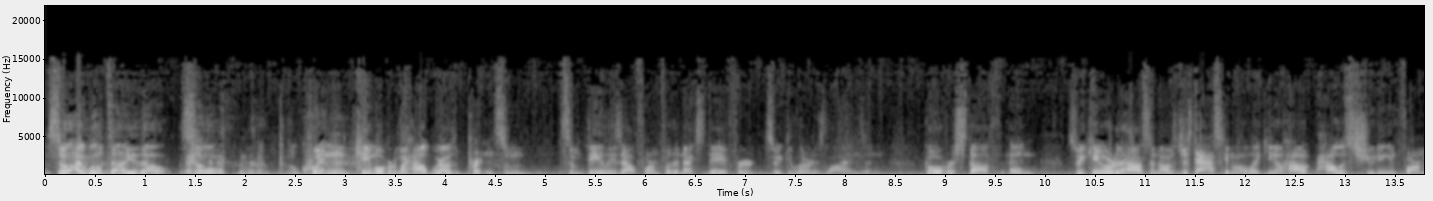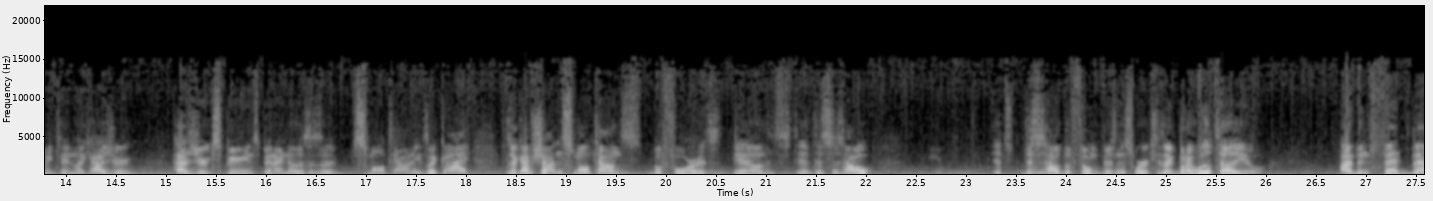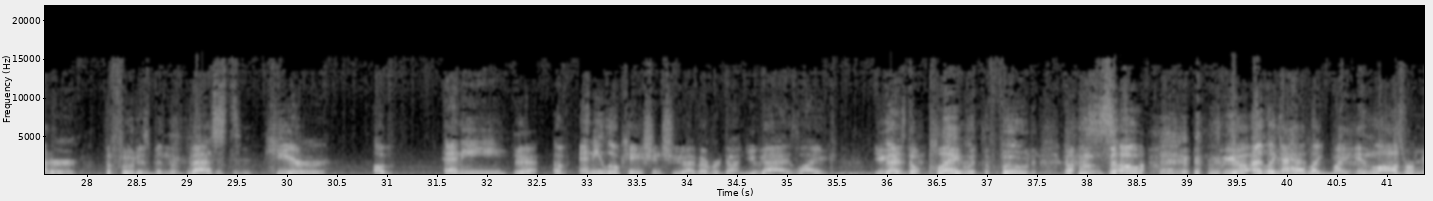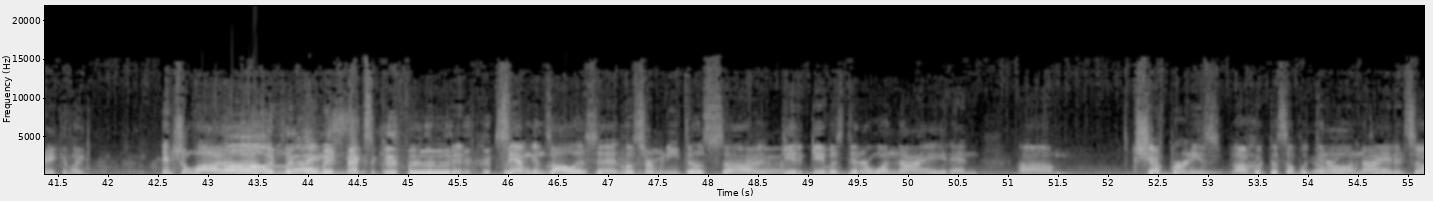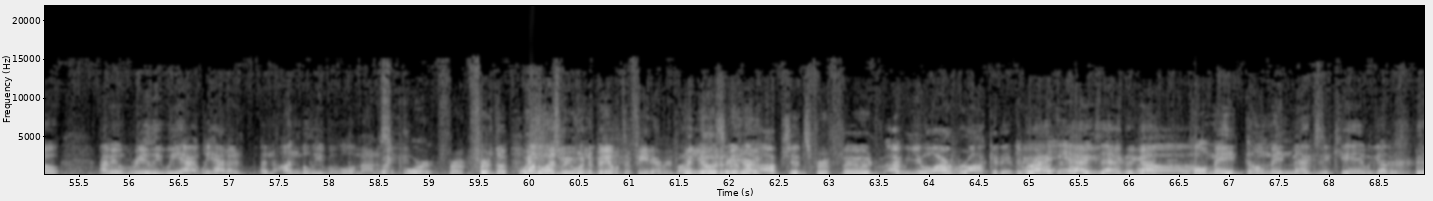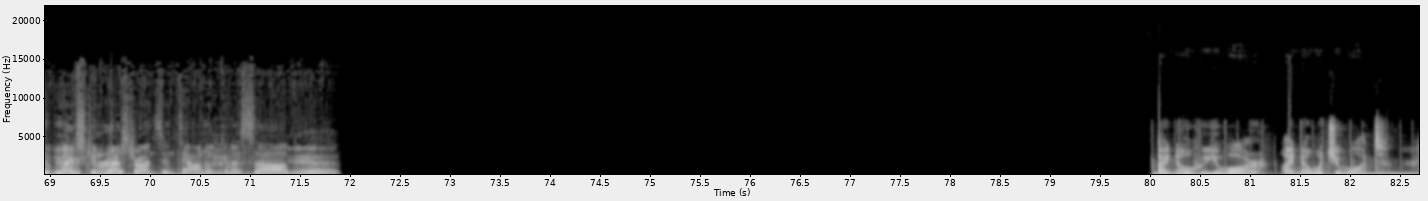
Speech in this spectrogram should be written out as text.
So I will tell you though. So uh, Quentin came over to my house where I was printing some some dailies out for him for the next day for so he could learn his lines and go over stuff. And so he came over to the house and I was just asking him, like, you know, how how is shooting in Farmington? Like, how's your how's your experience been? I know this is a small town. And he's like, I he's like, I've shot in small towns before. It's you Yeah. know, this, this is how it's this is how the film business works. He's like, but I will tell you, I've been fed better. The food has been the best here of any Yeah. of any location shoot I've ever done. You guys like you guys don't play with the food. so you know, I like I had like my in-laws were making like enchiladas. Oh, it was like homemade Mexican food and Sam Gonzalez at Los Hermanitos uh, Yeah. gave, gave us dinner one night and um, Chef Bernie's uh, hooked us up with dinner Oh, one night, dude. and so I mean, really, we had we had a, an unbelievable amount of support for for the. When- otherwise, we wouldn't have been able to feed everybody. When It would those have are been your like options for food, I mean, you are rocking it, man. right, yeah, exactly. Got oh, homemade homemade Mexican. We got the, the Mexican restaurants in town hooking us up. Yeah. I know who you are. I know what you want.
